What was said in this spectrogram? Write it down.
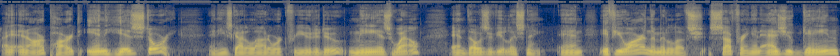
and our part in his story. And he's got a lot of work for you to do, me as well, and those of you listening. And if you are in the middle of suffering and as you gain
